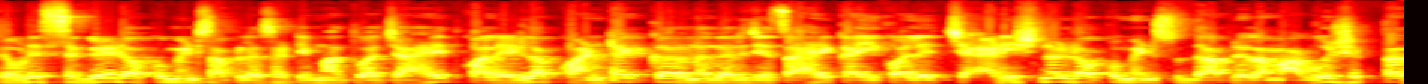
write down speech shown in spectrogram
तेवढे सगळे डॉक्युमेंट्स आपल्यासाठी महत्त्वाचे आहेत. कॉलेजला कॉन्टॅक्ट करणं गरजेचं आहे. काही कॉलेजचे ॲडिशनल डॉक्युमेंट सुद्धा आपल्याला मागू शकतात.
